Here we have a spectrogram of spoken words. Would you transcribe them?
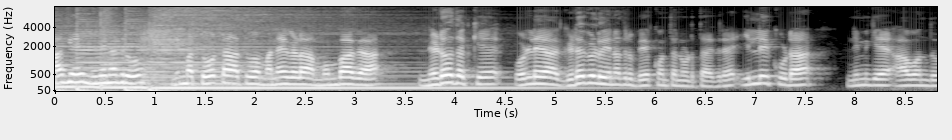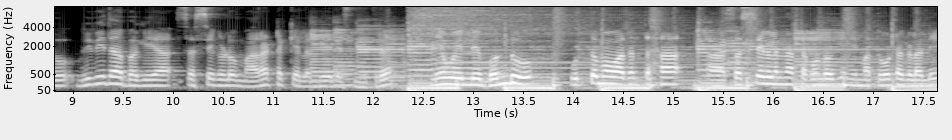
ಹಾಗೆ ನೀವೇನಾದರೂ ನಿಮ್ಮ ತೋಟ ಅಥವಾ ಮನೆಗಳ ಮುಂಭಾಗ ನೆಡೋದಕ್ಕೆ ಒಳ್ಳೆಯ ಗಿಡಗಳು ಏನಾದರೂ ಬೇಕು ಅಂತ ನೋಡ್ತಾ ಇದ್ದರೆ ಇಲ್ಲಿ ಕೂಡ ನಿಮಗೆ ಆ ಒಂದು ವಿವಿಧ ಬಗೆಯ ಸಸ್ಯಗಳು ಮಾರಾಟಕ್ಕೆ ಲಭ್ಯ ಇದೆ ಸ್ನೇಹಿತರೆ. ನೀವು ಇಲ್ಲಿ ಬಂದು ಉತ್ತಮವಾದಂತಹ ಸಸ್ಯಗಳನ್ನು ತಗೊಂಡೋಗಿ ನಿಮ್ಮ ತೋಟಗಳಲ್ಲಿ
